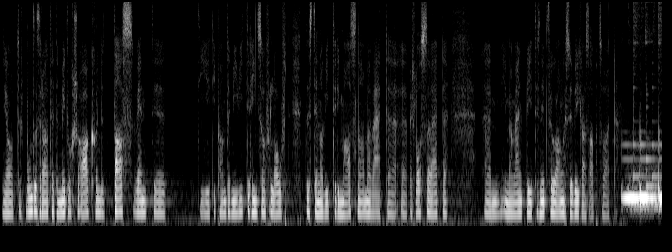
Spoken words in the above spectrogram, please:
ja, der Bundesrat hat am Mittwoch schon angekündigt, dass, wenn die, die, die Pandemie weiterhin so verläuft, dass dann noch weitere Massnahmen werden, äh, beschlossen werden. Ähm, Im Moment bleibt es nicht viel anderes übrig, als abzuwarten.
